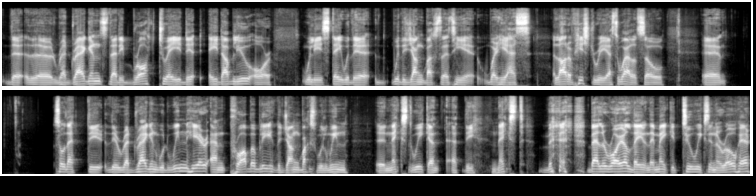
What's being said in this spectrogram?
the the Red Dragons that he brought to AW, or will he stay with the with the Young Bucks that he where he has a lot of history as well? So. Uh, so that the the Red Dragon would win here, and probably the Young Bucks will win uh, next week and at the next Battle Royal. They they make it two weeks in a row here.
